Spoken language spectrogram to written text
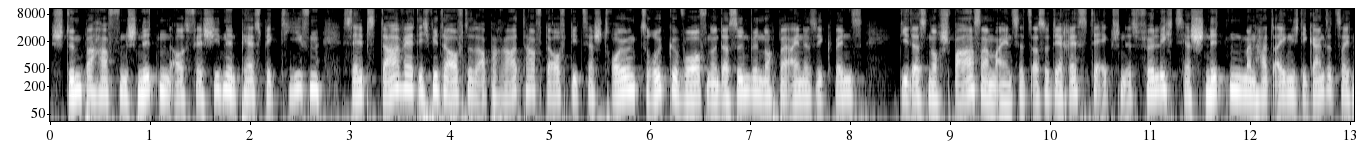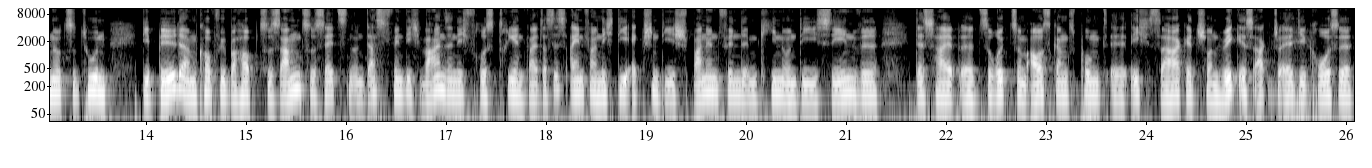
stümperhaften Schnitten aus verschiedenen Perspektiven. Selbst da werde ich wieder auf das Apparathafte, auf die Zerstreuung zurückgeworfen und da sind wir noch bei einer Sequenz, die das noch sparsam einsetzt. Also der Rest der Action ist völlig zerschnitten. Man hat eigentlich die ganze Zeit nur zu tun, die Bilder im Kopf überhaupt zusammenzusetzen. Und das finde ich wahnsinnig frustrierend, weil das ist einfach nicht die Action, die ich spannend finde im Kino und die ich sehen will. Deshalb äh, zurück zum Ausgangspunkt. Äh, ich sage, John Wick ist aktuell die große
